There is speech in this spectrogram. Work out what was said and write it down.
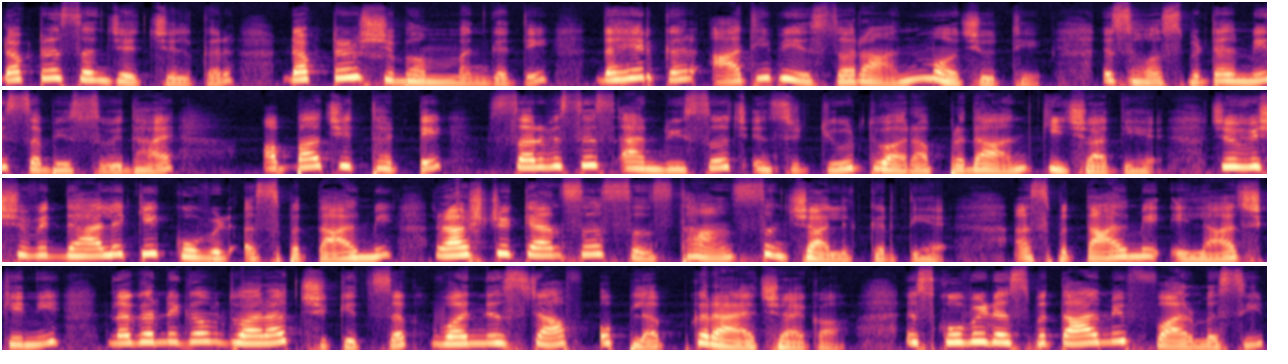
डॉक्टर संजय चिलकर, डॉक्टर शुभम मनगते, दहेरकर आदि भी इस दौरान मौजूद थे। इस हॉस्पिटल में सभी सुविधाएँ Abbaji Thatte services and research institute द्वारा प्रदान की जाती है, जो विश्वविद्यालय के कोविड अस्पताल में राष्ट्रीय कैंसर संस्थान संचालित करती है। अस्पताल में इलाज के लिए नगर निगम द्वारा चिकित्सक व अन्य स्टाफ उपलब्ध कराया जाएगा। इस कोविड अस्पताल में फार्मेसी,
